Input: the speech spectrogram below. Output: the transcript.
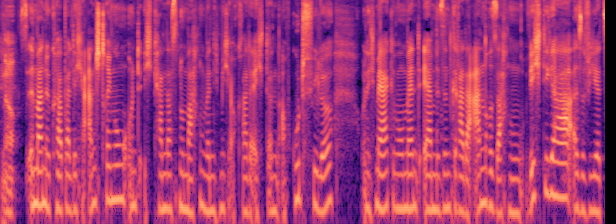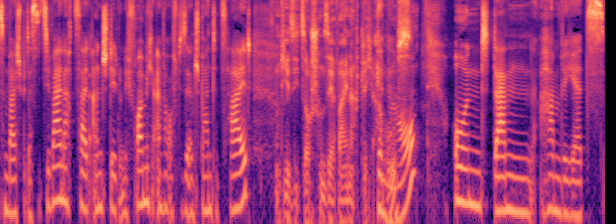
Ja. Es ist immer eine körperliche Anstrengung und ich kann das nur machen, wenn ich mich auch gerade echt dann auch gut fühle. Und ich merke im Moment eher, mir sind gerade andere Sachen wichtiger. Also wie jetzt zum Beispiel, dass jetzt die Weihnachtszeit ansteht und ich freue mich einfach auf diese entspannte Zeit. Und hier sieht es auch schon sehr weihnachtlich aus. Genau. Und dann haben wir jetzt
